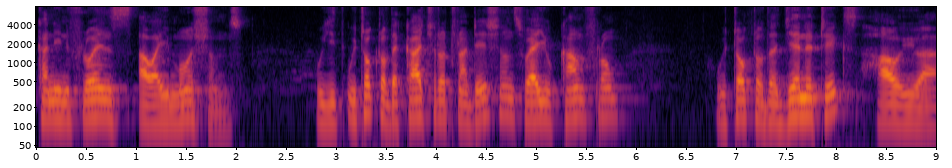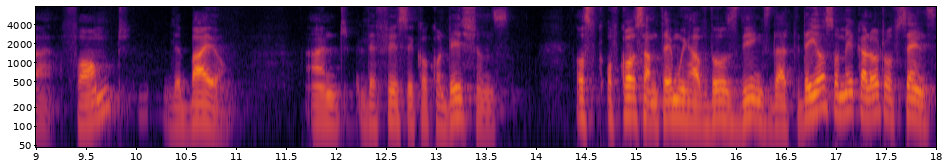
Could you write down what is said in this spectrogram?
can influence our emotions. We, we talked of the cultural traditions, where you come from. We talked of the genetics, how you are formed, the bio, and the physical conditions. Of, of course, sometimes we have those things that they also make a lot of sense.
